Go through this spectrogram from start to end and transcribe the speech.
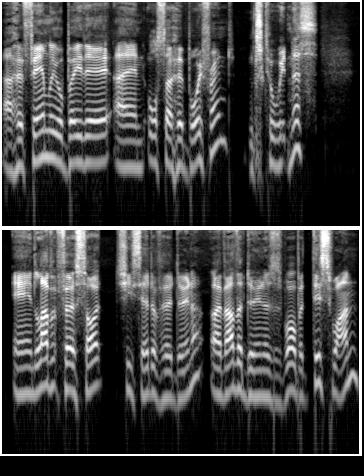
Uh, her family will be there, and also her boyfriend to witness. And love at first sight, she said of her doona. I have other doonas as well, but this one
